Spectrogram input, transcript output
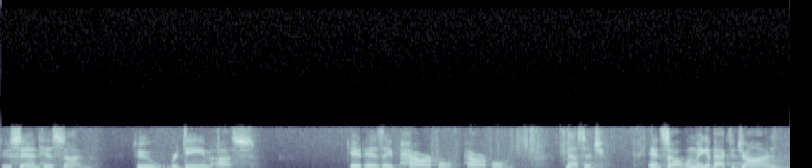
to send his son to redeem us. It is a powerful, powerful message. And so, when we get back to John,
